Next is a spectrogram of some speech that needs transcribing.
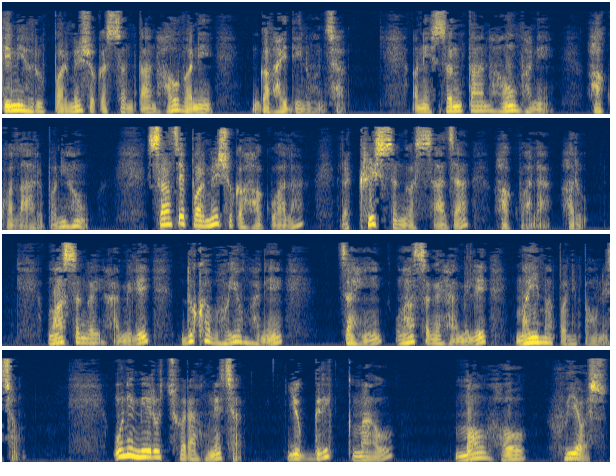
तिमीहरू परमेश्वरका सन्तान हौ भनी गवाईदिनुहुन्छ अनि सन्तान हौ भने हकवालाहरू पनि हौ। साँच्चै परमेश्वरका हकवाला र ख्रिससँग साझा हकवालाहरू। उहाँसँगै हामीले दुःख भोग्यौं भने चाहिँ उहाँसँगै हामीले महिमा पनि पाउनेछौ। उनी मेरो छोरा हुनेछ। यो ग्रीकमा हो मौ हो हुयोस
